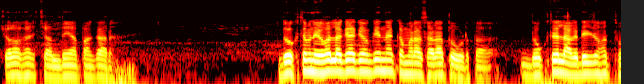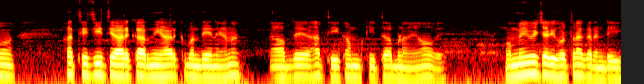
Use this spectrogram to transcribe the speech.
ਚਲੋ ਫਿਰ ਚੱਲਦੇ ਹਾਂ ਆਪਾਂ ਘਰ। ਦੁੱਖ ਤੇ ਮੈਨੂੰ ਇਹੋ ਲੱਗਾ ਕਿਉਂਕਿ ਇਹਨਾਂ ਕਮਰਾ ਸਾਰਾ ਤੋੜਤਾ। ਦੁੱਖ ਤੇ ਲੱਗਦੇ ਜਦੋਂ ਹੱਥੋਂ ਹੱਥੀ ਚੀਜ਼ ਤਿਆਰ ਕਰਨੀ ਹਰ ਇੱਕ ਬੰਦੇ ਨੇ, ਹਨਾ? ਆਪਦੇ ਹੱਥੀ ਕੰਮ ਕੀਤਾ, ਬਣਾਇਆ ਹੋਵੇ। ਮੰਮੀ ਵੀ ਵਿਚਾਰੀ ਹੋਰ ਤਰ੍ਹਾਂ ਕਰਨ ਡਈ।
